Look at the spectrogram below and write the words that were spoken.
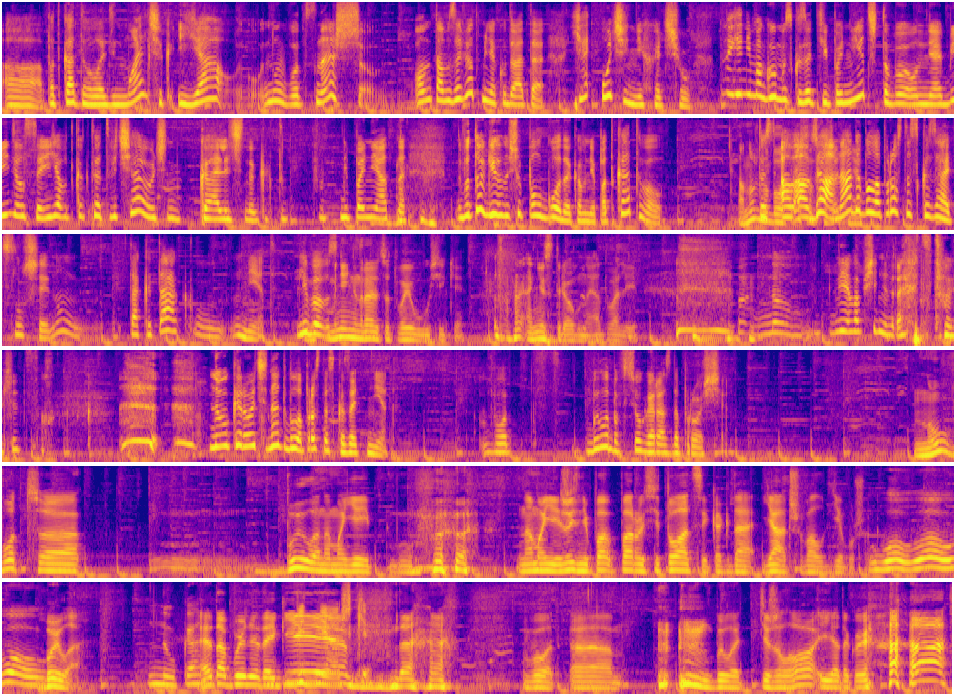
А, подкатывал один мальчик, и я, ну вот знаешь, он там зовет меня куда-то, я очень не хочу. Но я не могу ему сказать типа нет, чтобы он не обиделся. И я вот как-то отвечаю очень галечно, как-то непонятно. В итоге он еще полгода ко мне подкатывал. А нужно есть, было а- а, да, надо нет. было просто сказать, слушай, ну так и так, нет. Либо Мне не нравятся твои усики. Они стрёмные, отвали. Ну, мне вообще не нравится твое лицо. Ну, короче, надо было просто сказать нет. Вот было бы все гораздо проще. Ну вот, э, было на моей на моей жизни па- пару ситуаций, когда я отшивал девушек. Воу-воу-воу. Было. Ну-ка. Это были такие... Бедняжки. Да. Вот. эм, Было тяжело, и я такой, ха-ха,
